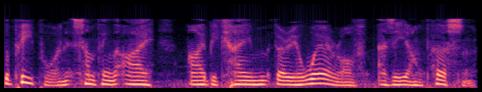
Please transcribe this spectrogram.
the people, and it's something that I, I became very aware of as a young person.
